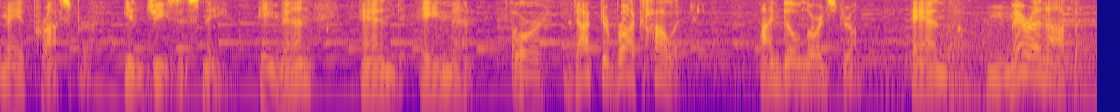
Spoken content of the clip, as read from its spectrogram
may it prosper in Jesus' name. Amen and amen. For Dr. Brock Hollett, I'm Bill Nordstrom, and Maranatha.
